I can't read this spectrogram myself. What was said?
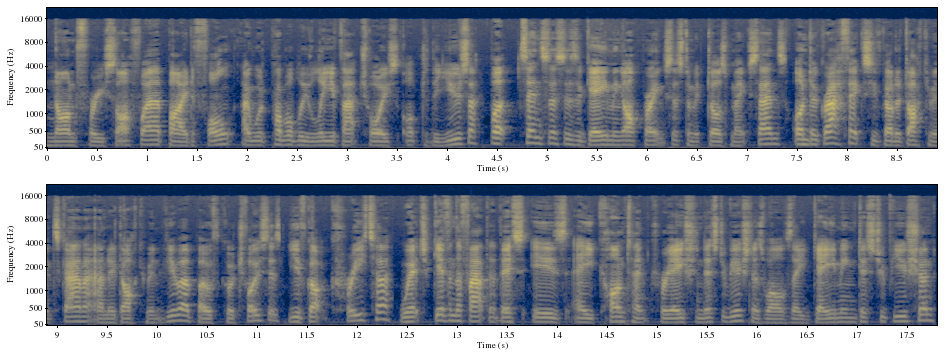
non-free software by default. I would probably leave that choice up to the user but since this is a gaming operating system, it does make sense. Under graphics, you've got a document scanner and a document viewer, both good choices. You've got Krita, which, given the fact that this is a content creation distribution as well as a gaming distribution,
